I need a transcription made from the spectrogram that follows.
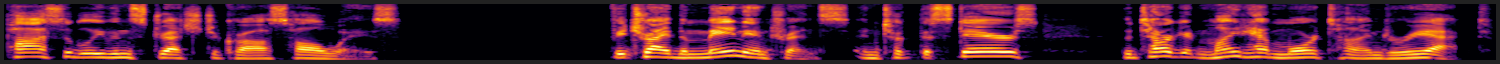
possibly even stretched across hallways. If he tried the main entrance and took the stairs, the target might have more time to react.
